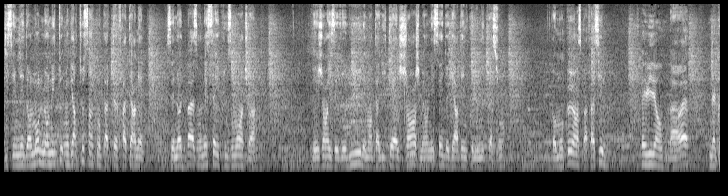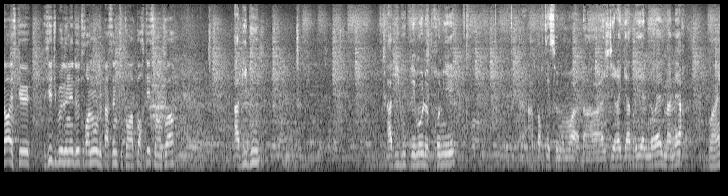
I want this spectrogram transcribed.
disséminés dans le monde, mais on, est on garde tous un contact fraternel. C'est notre base. On essaye plus ou moins, tu vois. Les gens, ils évoluent, les mentalités, elles changent, mais on essaye de garder une communication comme on peut. Hein, c'est pas facile. C'est pas évident. Bah ouais. D'accord. Est-ce que, que tu peux donner deux, trois noms de personnes qui t'ont apporté selon toi? Abibou. Abibou Plémo, le premier. Apporté selon moi, ben, je dirais Gabriel Noël, ma mère. Ouais.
